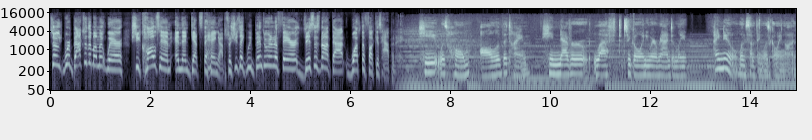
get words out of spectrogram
so we're back to the moment where she calls him and then gets the hang up. So she's like, "We've been through an affair. This is not that. What the fuck is happening?" He was home all of the time. He never left to go anywhere randomly. I knew when something was going on.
